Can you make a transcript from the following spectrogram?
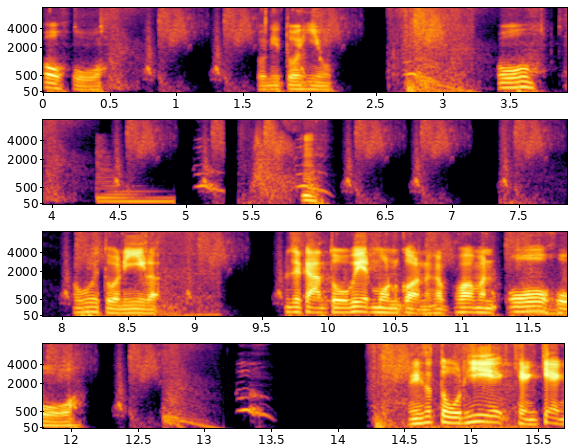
โอ้โห ตัวนี้ตัวฮิว โอ้อืม โอ้ยตัวนี้อีกและมันจะการตัวเวทมนต์ก่อนนะครับ เพราะมันโอ้โหอันนี้ศัตรูที่แข็งแกร่ง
